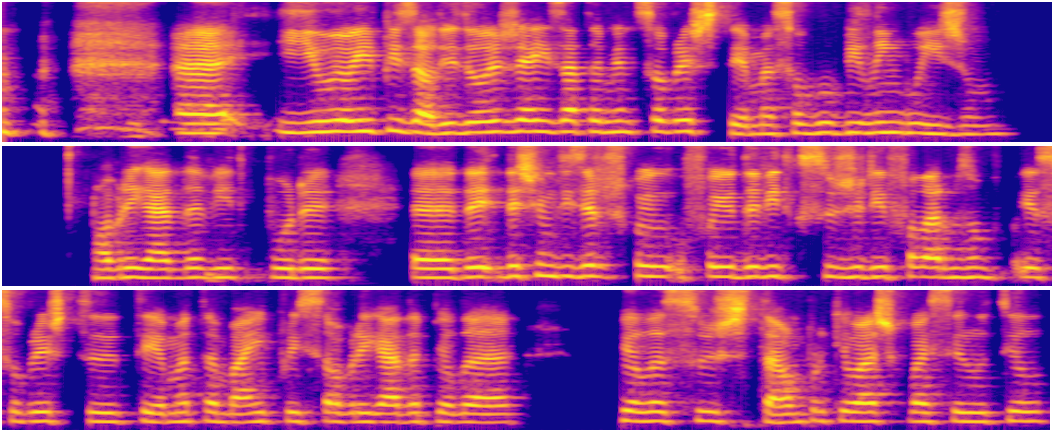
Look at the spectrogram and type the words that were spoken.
uh, e o episódio de hoje é exatamente sobre este tema, sobre o bilinguismo. Obrigada, David, por. Uh, de, Deixem-me dizer-vos que foi, foi, o David que sugeriu falarmos um, sobre este tema também, por isso obrigada pela, pela sugestão, porque eu acho que vai ser útil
